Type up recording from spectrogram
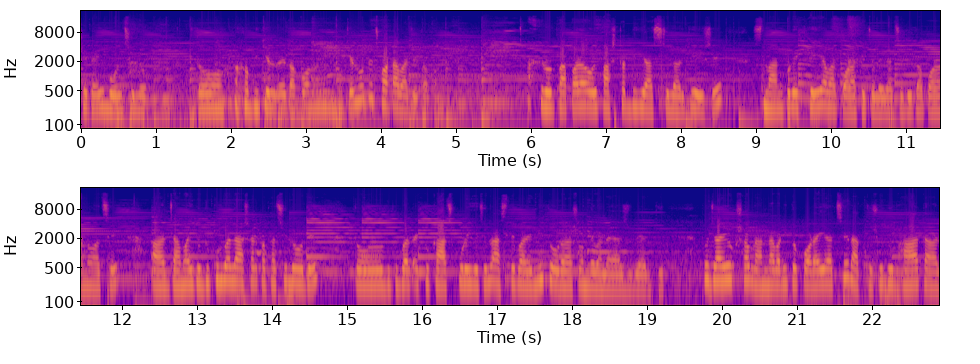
সেটাই বলছিল। তো বিকেল, তখন বিকেল বলতে ছটা বাজে তখন। ওর পাপারা ওই পাঁচটার দিকে আসছিল আর কি এসে। স্নান করে খেয়ে আবার পড়াতে চলে গেছে, দুটো পড়ানো আছে। আর জামাই তো দুপুরবেলা আসার কথা ছিল ওদের। তো দুপুরবেলা একটু কাজ পড়ে গেছিল, আসতে পারেনি তো ওরা সন্ধেবেলায় আসবে আর কি। তো যাই হোক, সব রান্নাবাড়ি তো করাই আছে, রাত্রে শুধু ভাত আর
